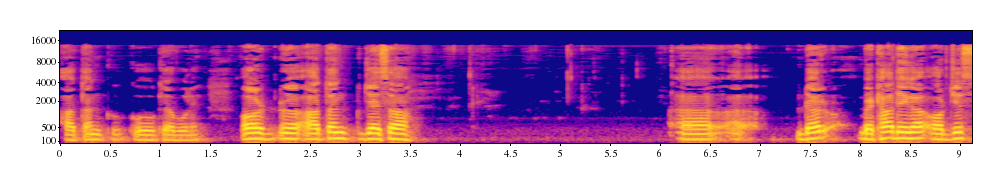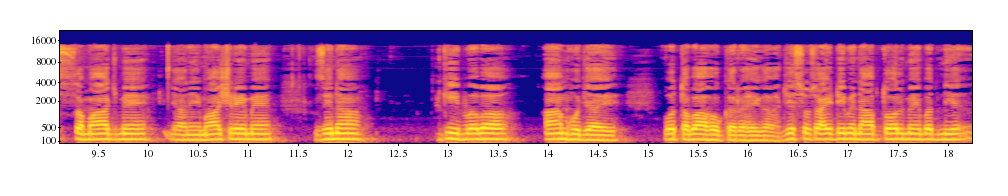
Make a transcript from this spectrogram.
आतंक को क्या बोलें? और आतंक जैसा आ, डर बैठा देगा और जिस समाज में, यानी माशरे में जना की वबा आम हो जाए, वो तबाह होकर रहेगा। जिस सोसाइटी में नापतौल में बदनिय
